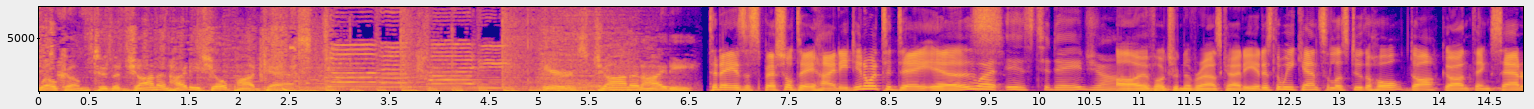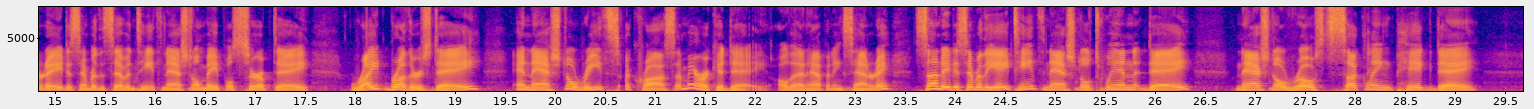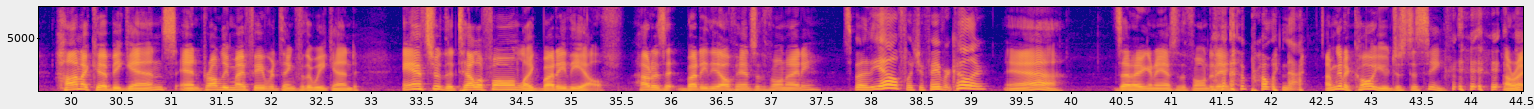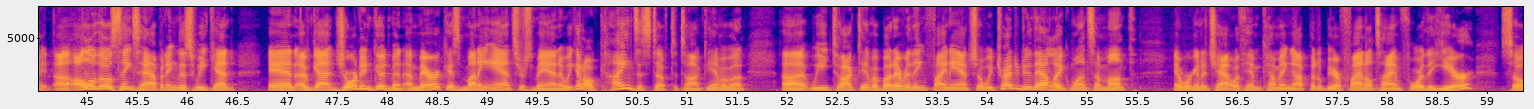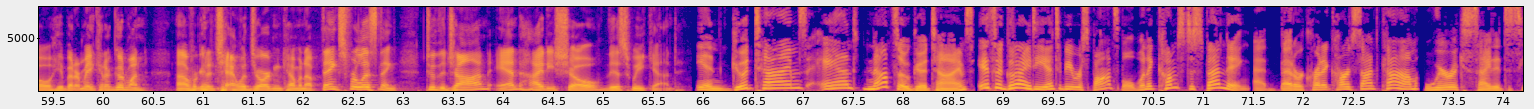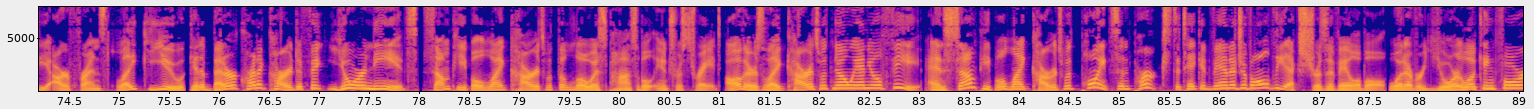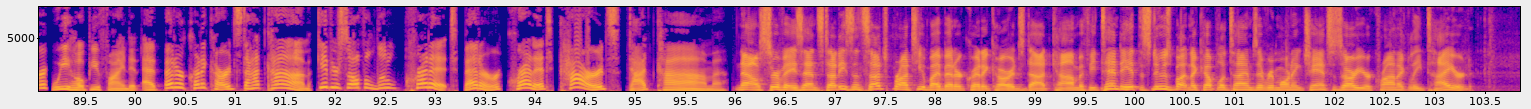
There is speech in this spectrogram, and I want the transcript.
Welcome to the John and Heidi Show podcast. Here's John and Heidi. Today is a special day, Heidi. Do you know what today is? What is today, John? Uh, I thought you'd never ask, Heidi. It is the weekend, so let's do the whole doggone thing. Saturday, December the 17th, National Maple Syrup Day, Wright Brothers Day, and National Wreaths Across America Day. All that happening Saturday. Sunday, December the 18th, National Twin Day, National Roast Suckling Pig Day. Hanukkah begins, and probably my favorite thing for the weekend answer the telephone like Buddy the Elf. How does it, Buddy the Elf, answer the phone, Heidi? it's Buddy the Elf. What's your favorite color? Yeah. Is that how you're going to answer the phone today? Probably not. I'm going to call you just to see. All right. Uh, all of those things happening this weekend. And I've got Jordan Goodman, America's Money Answers Man. And we got all kinds of stuff to talk to him about. Uh, we talked to him about everything financial. We try to do that like once a month. And we're going to chat with him coming up. It'll be our final time for the year. So he better make it a good one. Uh, we're going to chat with Jordan coming up. Thanks for listening to the John and Heidi Show this weekend. In good times and not so good times, it's a good idea to be responsible when it comes to spending. At bettercreditcards.com, we're excited to see our friends like you get a better credit card to fit your needs. Some people like cards with the lowest possible interest rate. Others like cards with no annual fee. And some people like cards with points and perks to take advantage of all the extras available. Whatever you're looking for, we hope you find it at bettercreditcards.com. Give yourself a little credit. Bettercreditcards.com. Now, surveys and studies and such brought to you by BetterCreditCards.com. If you tend to hit the snooze button a couple of times every morning, chances are you're chronically tired.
